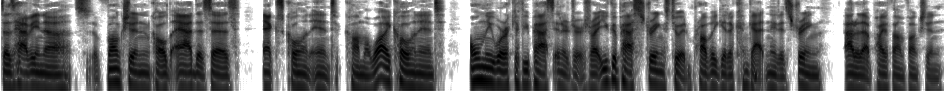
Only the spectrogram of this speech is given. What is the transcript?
does having a, function called add that says x colon int comma y colon int only work if you pass integers, right? You could pass strings to it and probably get a concatenated string out of that Python function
